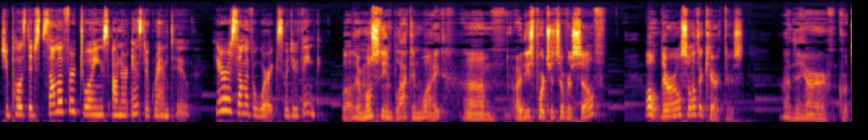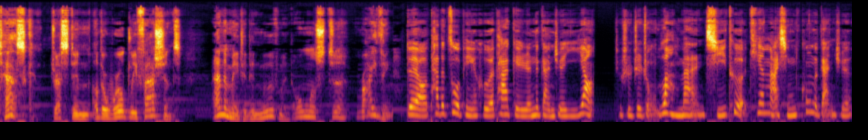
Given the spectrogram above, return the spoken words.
She posted some of her drawings on her Instagram too. Here are some of her works. What do you think? Well, they're mostly in black and white. Um, are these portraits of herself? Oh, there are also other characters. Uh, they are grotesque, dressed in otherworldly fashions, animated in movement, almost uh, writhing. 对哦，他的作品和他给人的感觉一样，就是这种浪漫、奇特、天马行空的感觉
